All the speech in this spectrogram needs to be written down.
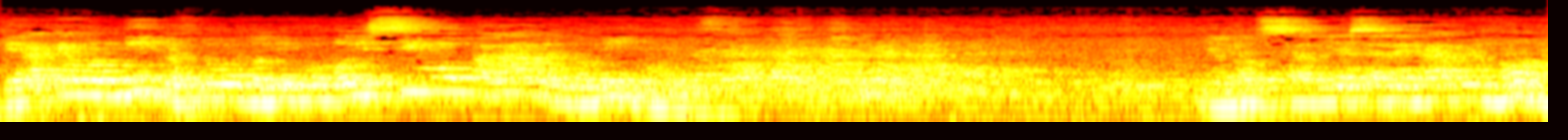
viera qué bonito estuvo el domingo, hoy hubo palabra el domingo. No sabía si alegrarme o no,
